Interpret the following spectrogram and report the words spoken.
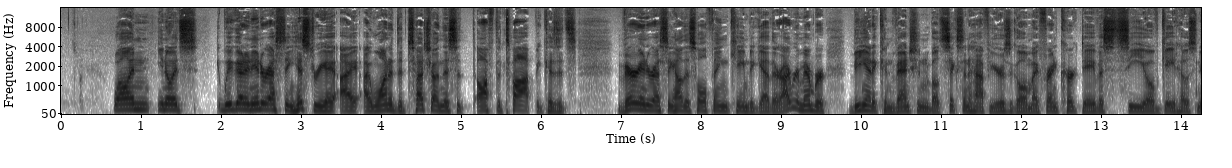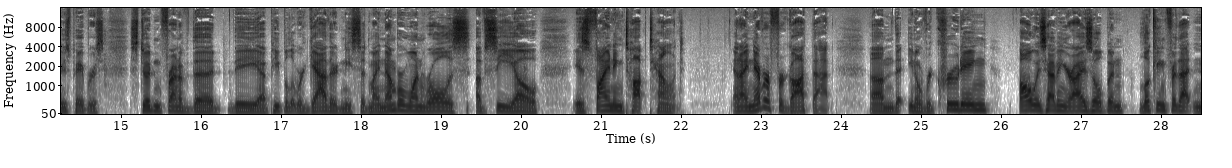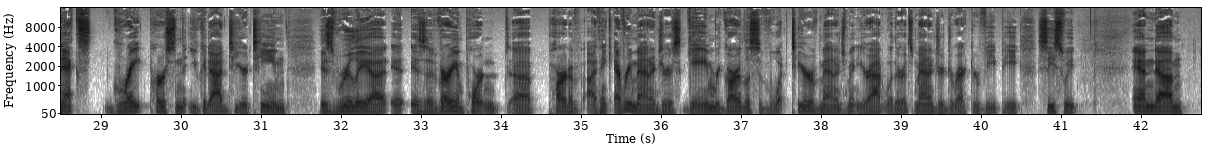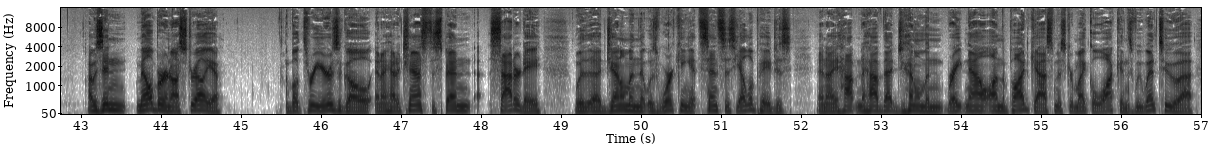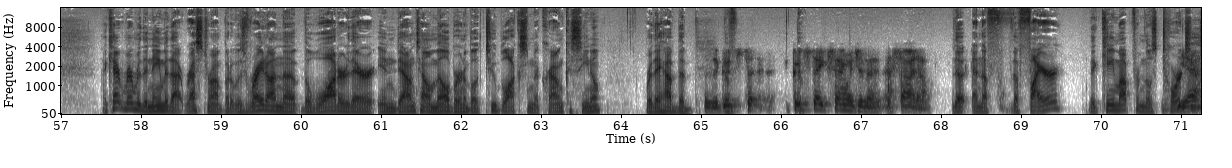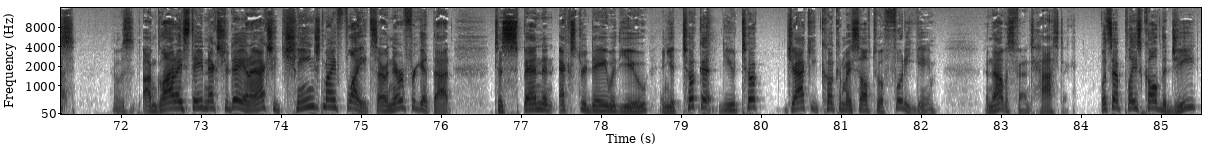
Well, and you know, it's we've got an interesting history. I, I wanted to touch on this off the top because it's very interesting how this whole thing came together. I remember being at a convention about six and a half years ago. My friend Kirk Davis, CEO of Gatehouse Newspapers, stood in front of the the uh, people that were gathered, and he said, "My number one role as of CEO is finding top talent," and I never forgot that. Um, that you know, recruiting, always having your eyes open, looking for that next great person that you could add to your team is really a, is a very important uh, part of I think every manager's game, regardless of what tier of management you're at, whether it's manager, director, VP, C-suite. And um, I was in Melbourne, Australia, about three years ago, and I had a chance to spend Saturday with a gentleman that was working at Sensis Yellow Pages, and I happen to have that gentleman right now on the podcast, Mr. Michael Watkins. We went to. Uh, I can't remember the name of that restaurant, but it was right on the, the water there in downtown Melbourne, about two blocks from the Crown Casino, where they have the. There's a good the, st- good steak sandwich and a, a cider. The and the the fire that came up from those torches. Yeah. It was. I'm glad I stayed an extra day, and I actually changed my flights. I will never forget that to spend an extra day with you, and you took it. You took Jackie Cook and myself to a footy game, and that was fantastic. What's that place called? The G.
